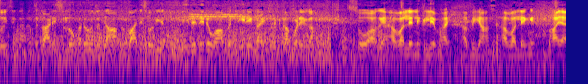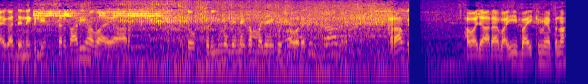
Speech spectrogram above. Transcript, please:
तो इसी कारण से गाड़ी स्लो करोगे तो जहाँ पे बारिश हो रही है धीरे धीरे वहाँ पे धीरे का ही झटका पड़ेगा। सो आ गए हवा लेने के लिए भाई। अभी यहाँ से हवा लेंगे। भाई आएगा देने के लिए। सरकारी हवा है यार। तो फ्री में लेने का मज़ा ही कुछ और है। खराब हवा जा रहा है भाई बाइक में अपना।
